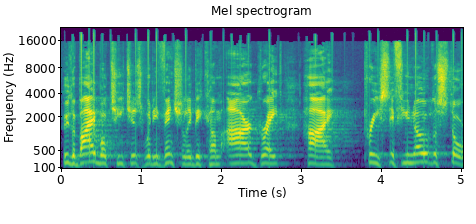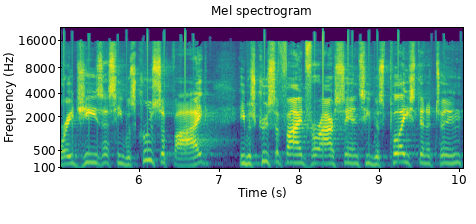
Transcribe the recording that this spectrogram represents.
who the Bible teaches would eventually become our great high priest. If you know the story, Jesus, he was crucified. He was crucified for our sins. He was placed in a tomb,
